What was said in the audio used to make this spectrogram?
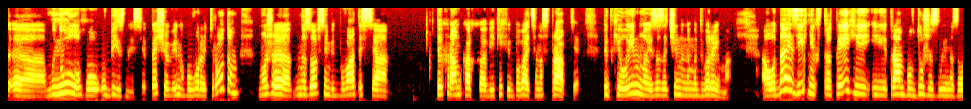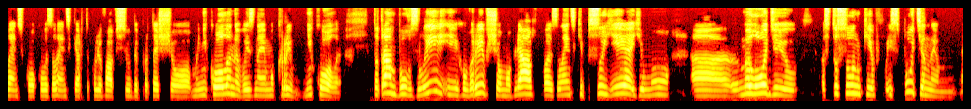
е, минулого у бізнесі. Те, що він говорить ротом, може не зовсім відбуватися в тих рамках, в яких відбувається насправді підкилимно і за зачиненими дверима. А одна із їхніх стратегій, і Трамп був дуже злий на Зеленського, коли Зеленський артикулював всюди про те, що ми ніколи не визнаємо Крим. Ніколи. То Трамп був злий і говорив, що мовляв, Зеленський псує йому мелодію стосунків із Путіним, е,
